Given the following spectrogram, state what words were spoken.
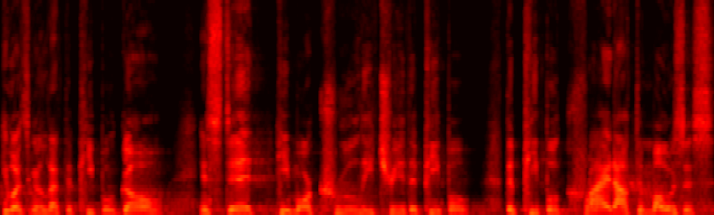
He wasn't going to let the people go. Instead, he more cruelly treated the people. The people cried out to Moses.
